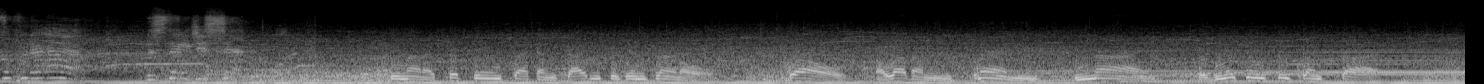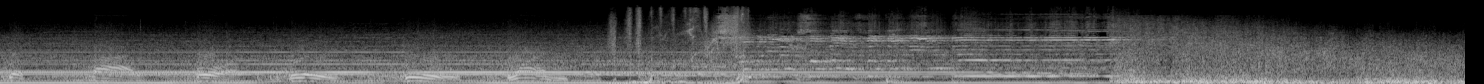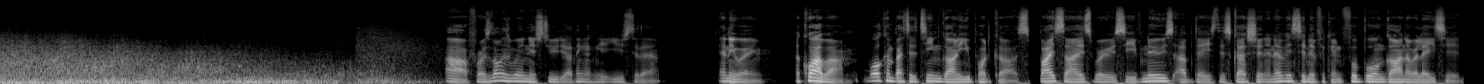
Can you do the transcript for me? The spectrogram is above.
hands up in the air. The stage is set. T minus 15 seconds. Guidance is internal. 12, 11, 10, 9. Ignition sequence start. 6, 5, 4, 3, 2, Ah, for as long as we're in the studio, I think I can get used to that. Anyway, Akwaaba, welcome back to the Team Ghana U podcast, by size where we receive news, updates, discussion, and everything significant football and Ghana related.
